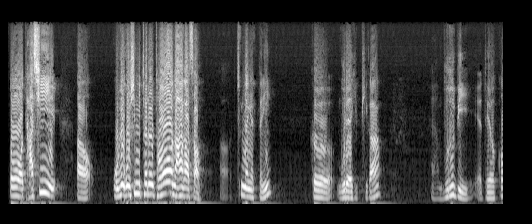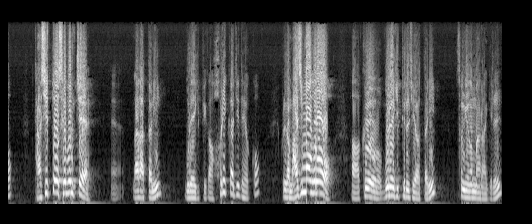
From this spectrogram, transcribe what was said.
또 다시 550m를 어, 더 나아가서 측량했더니 그 물의 깊이가 무릎이 되었고 다시 또 세 번째 나갔더니 물의 깊이가 허리까지 되었고 그리고 마지막으로 어, 그 물의 깊이를 재었더니 성경은 말하기를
